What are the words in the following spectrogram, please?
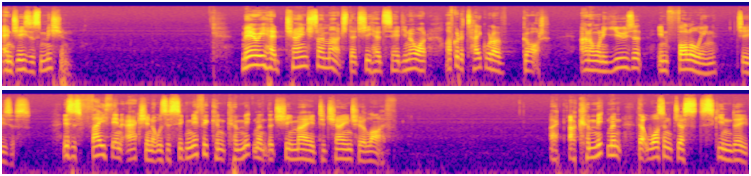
and Jesus' mission. Mary had changed so much that she had said, you know what, I've got to take what I've got and I want to use it in following Jesus. This is faith in action. It was a significant commitment that she made to change her life. A, a commitment that wasn't just skin deep.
